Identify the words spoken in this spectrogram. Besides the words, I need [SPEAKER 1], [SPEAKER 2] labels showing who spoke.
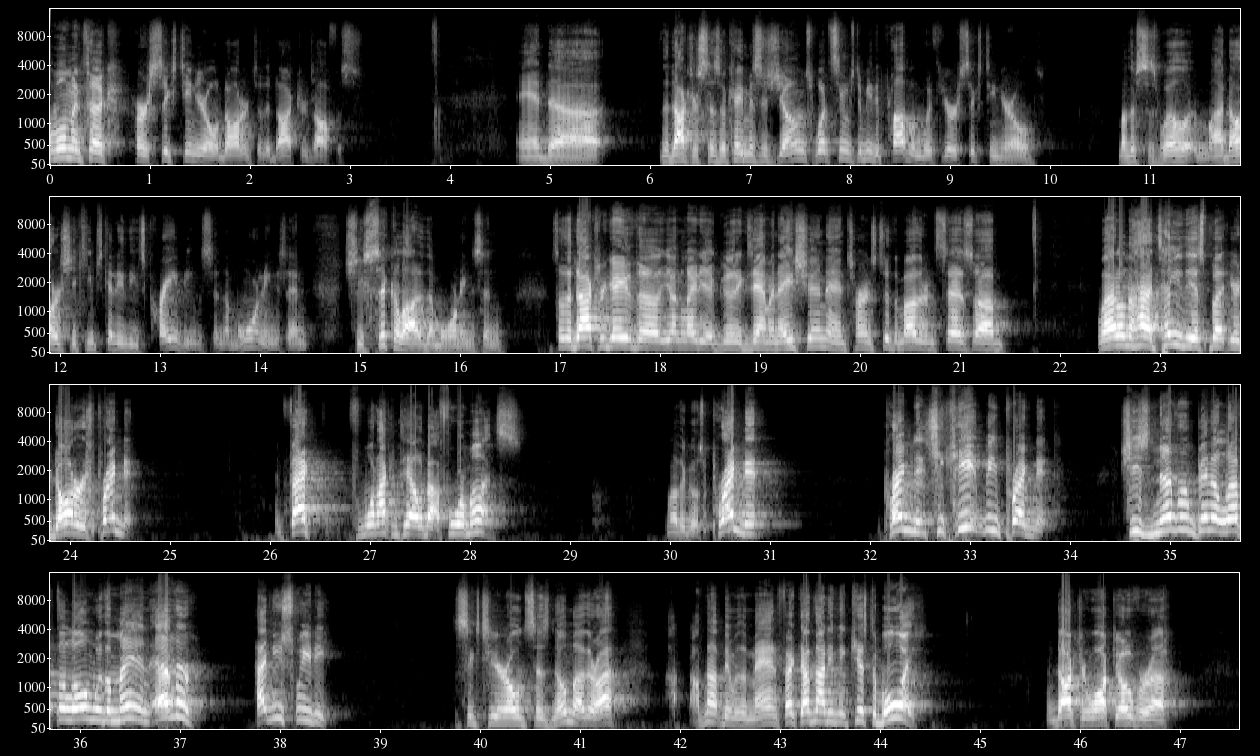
[SPEAKER 1] A woman took her 16 year old daughter to the doctor's office. And uh, the doctor says, Okay, Mrs. Jones, what seems to be the problem with your 16 year old? Mother says, Well, my daughter, she keeps getting these cravings in the mornings, and she's sick a lot in the mornings. And so the doctor gave the young lady a good examination and turns to the mother and says, um, Well, I don't know how to tell you this, but your daughter is pregnant. In fact, from what I can tell, about four months. Mother goes, Pregnant? Pregnant? She can't be pregnant. She's never been left alone with a man, ever. Have you, sweetie? The 16 year old says, No, mother, I, I've not been with a man. In fact, I've not even kissed a boy. The doctor walked over uh,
